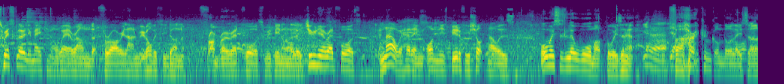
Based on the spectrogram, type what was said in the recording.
So we're slowly making our way around Ferrari land. We've obviously done front row Red Force, we've been on the little junior Red Force, and now we're heading on these beautiful shot towers Almost as a little warm up, boys, isn't it? Yeah. For Hurricane Condor later.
